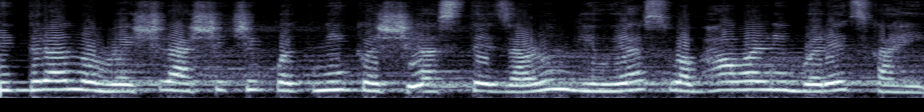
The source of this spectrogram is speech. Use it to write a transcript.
मित्रांनो मेष राशीची पत्नी कशी असते जाणून घेऊया. स्वभाव आणि बरेच काही.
